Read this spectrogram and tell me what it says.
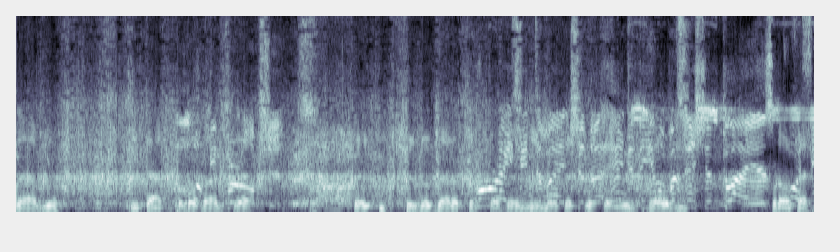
Zabierz. I tak Looking for prowadzę options. 3 do 0, to wtedy Great nie możecie się ended the chodzić. opposition players Proszę,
